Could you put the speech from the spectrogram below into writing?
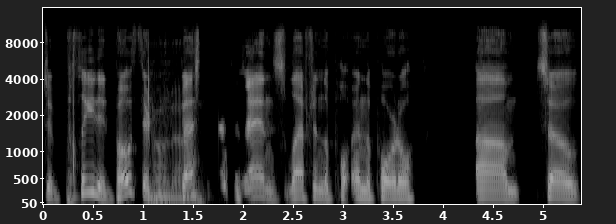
depleted. Both their Oh, no. best defensive ends left in the in the portal. Um, so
